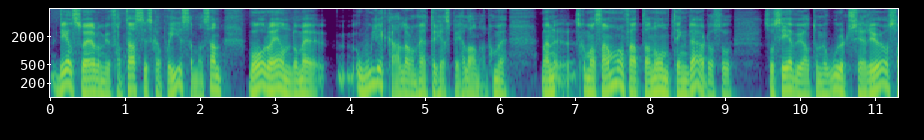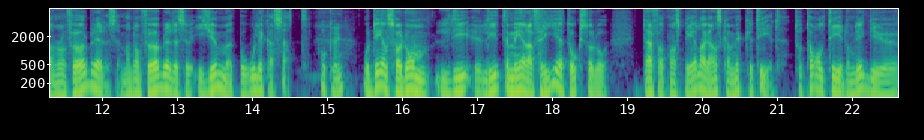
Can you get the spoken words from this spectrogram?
dels så är de ju fantastiska på isen, men sen var och en, de är olika alla de här tre spelarna. Är, men ska man sammanfatta någonting där då så så ser vi att de är oerhört seriösa när de förbereder sig, men de förbereder sig i gymmet på olika sätt. Okay. Och dels har de li, lite mera frihet också då, därför att man spelar ganska mycket tid. Total tid, de ligger ju,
